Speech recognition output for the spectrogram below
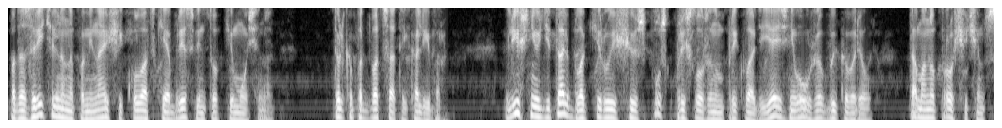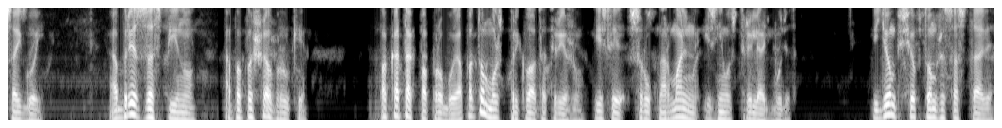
подозрительно напоминающий кулацкий обрез винтовки Мосина только под 20 калибр. Лишнюю деталь, блокирующую спуск при сложенном прикладе, я из него уже выковырял. Там оно проще, чем с сайгой. Обрез за спину, а ППШ в руки. Пока так попробую, а потом, может, приклад отрежу, если с рук нормально из него стрелять будет. Идем все в том же составе.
